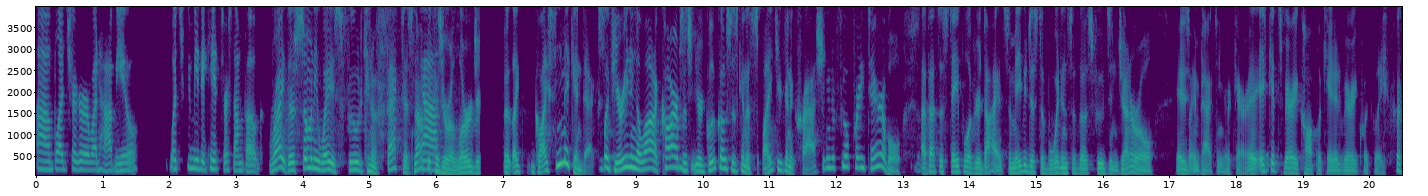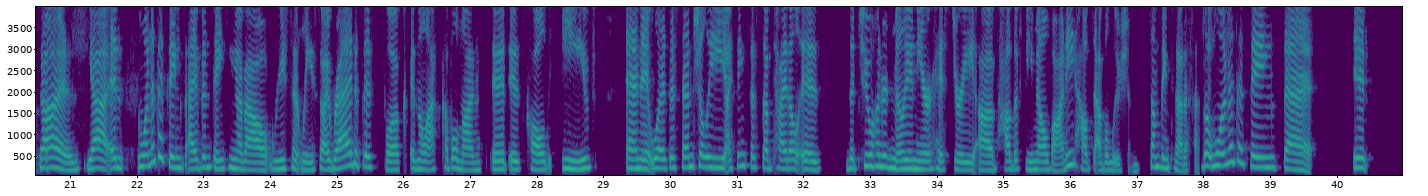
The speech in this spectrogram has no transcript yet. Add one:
uh, blood sugar or what have you which can be the case for some folks. Right. There's so many ways food can affect us, not yeah. because you're allergic but like glycemic index. If you're eating a lot of carbs, your glucose is going to spike, you're going to crash, you're going to feel pretty terrible mm-hmm. if that's a staple of your diet. So maybe just avoidance of those foods in general is impacting your care. It, gets very complicated very quickly. it does. Yeah. And one of the things I've been thinking about recently, so I read this book in the last couple months. It is called Eve. And it was essentially, I think the subtitle is the 200 million year history of how the female body helped evolution, something to that effect. But one of the things that it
